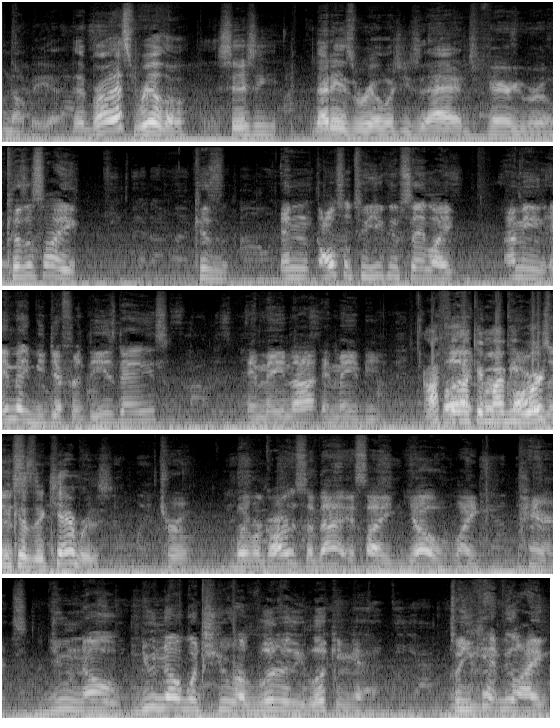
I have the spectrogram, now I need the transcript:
No, but yeah, bro, that's real though. Seriously, that is real. What you said, that's very real. Because it's like, because, and also too, you can say like, I mean, it may be different these days. It may not. It may be. I feel But like it might be worse because of the cameras. True. But regardless of that, it's like, yo, like parents, you know, you know what you are literally looking at. So you can't be like,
